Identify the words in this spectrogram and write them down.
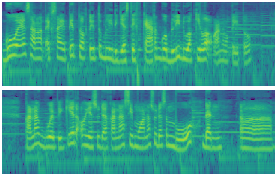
Gue sangat excited waktu itu beli digestive care. Gue beli 2 kilo kan waktu itu. Karena gue pikir oh ya sudah karena si Moana sudah sembuh dan uh,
